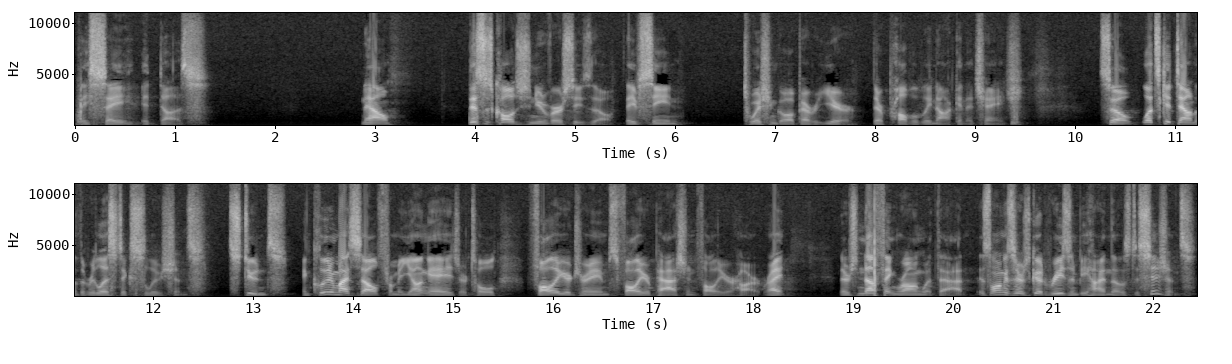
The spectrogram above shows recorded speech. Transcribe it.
they say it does. Now, this is colleges and universities, though. They've seen tuition go up every year. They're probably not going to change. So let's get down to the realistic solutions. Students, including myself from a young age, are told follow your dreams, follow your passion, follow your heart, right? There's nothing wrong with that, as long as there's good reason behind those decisions.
